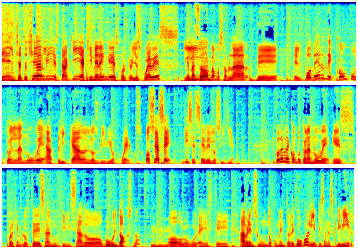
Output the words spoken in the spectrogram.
El Chacho Cherly está aquí, aquí merengues, porque hoy es jueves. ¿Qué y pasó? Vamos a hablar de el poder de cómputo en la nube aplicado en los videojuegos. O sea, se, dícese de lo siguiente. El poder de cómputo en la nube es, por ejemplo, ustedes han utilizado Google Docs, ¿no? O, o, este, abren su un documento de Google y empiezan a escribir.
